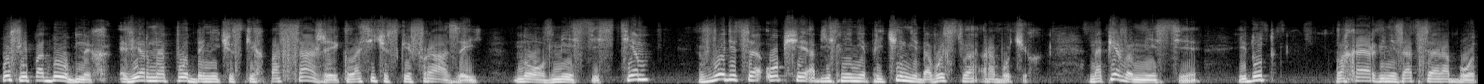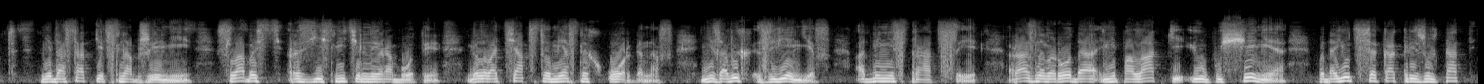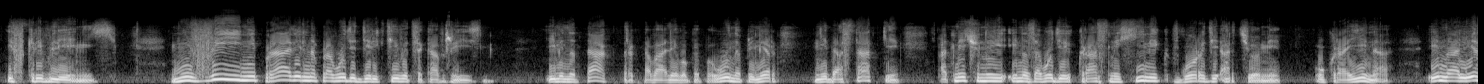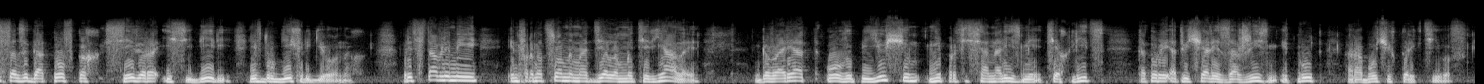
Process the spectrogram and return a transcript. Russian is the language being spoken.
После подобных верно подданнических пассажей классической фразой "но вместе с тем" вводится общее объяснение причин недовольства рабочих. На первом месте идут плохая организация работ, недостатки в снабжении, слабость разъяснительной работы, головотяпство местных органов, низовых звеньев, администрации, разного рода неполадки и упущения подаются как результат искривлений. Низы неправильно проводят директивы ЦК в жизнь. Именно так трактовали в ОГПУ, например, недостатки, отмеченные и на заводе Красный химик в городе Артёме, Украина, и на лесозаготовках севера и Сибири и в других регионах. Представленные информационным отделом материалы говорят о вопиющем непрофессионализме тех лиц, которые отвечали за жизнь и труд рабочих коллективов.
